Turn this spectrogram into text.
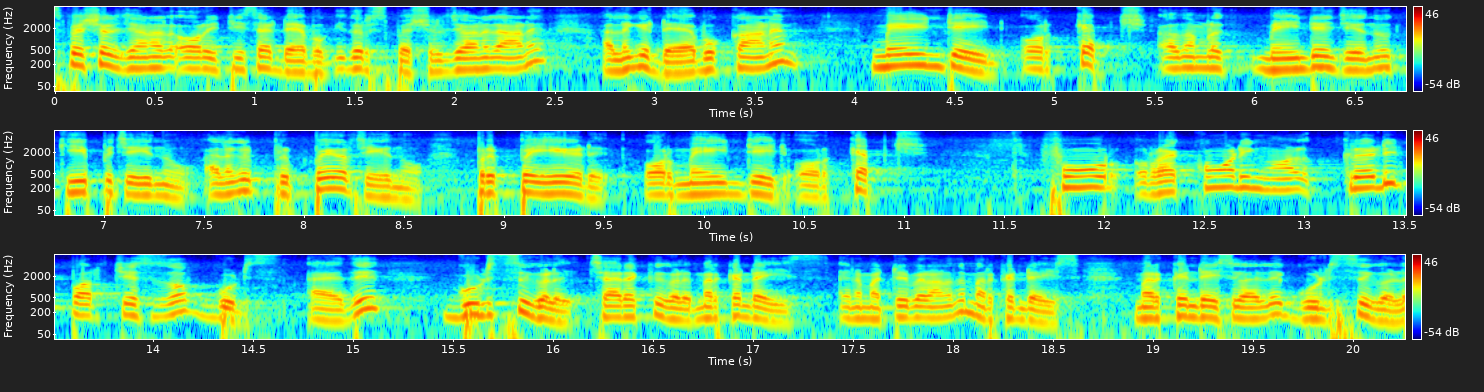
special journal or it is a day book ഇതൊരു സ്പെഷ്യൽ ജേണലാണ് അല്ലെങ്കിൽ ഡേ ബുക്കാണ് മെയിന്റെയിൻഡ് ഓർ കെപ്റ്റ് അത് നമ്മൾ മെയിന്റെയിൻ ചെയ്യുന്നു കീപ്പ് ചെയ്യുന്നു അല്ലെങ്കിൽ പ്രിപ്പയർ ചെയ്യുന്നു. Prepared or maintain or kept for recording all credit purchases of goods അതായത് ഗുഡ്സുകൾ ചരക്കുകൾ മെർക്കൻഡൈസ് അതിന്റെ മറ്റൊരു പേരാണത് മെർക്കൻഡൈസ് മെർക്കൻഡൈസുകളിൽ ഗുഡ്സുകൾ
